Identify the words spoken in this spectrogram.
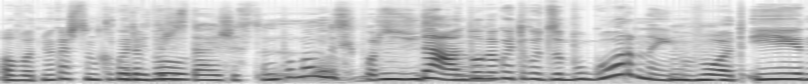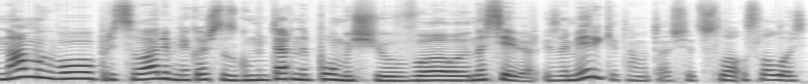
Вот, мне кажется, он какой-то Reader's был... Digest, он, по-моему, до сих пор существует. Да, он был какой-то такой забугорный, mm-hmm. вот, и нам его присылали, мне кажется, с гуманитарной помощью в, на север из Америки, там это все это слалось.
